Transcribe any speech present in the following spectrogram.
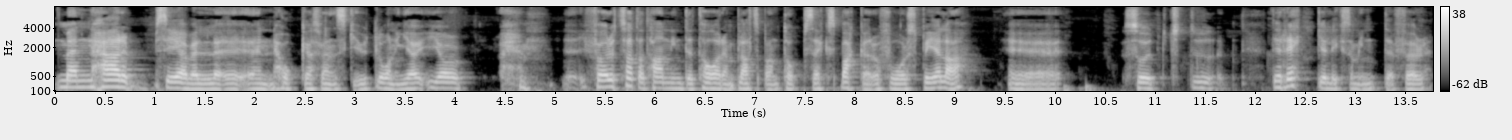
Men här ser jag väl eh, en hockeyasvensk utlåning. Jag, jag förutsatt att han inte tar en plats bland topp 6-backar och får spela. Eh, så det räcker liksom inte för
